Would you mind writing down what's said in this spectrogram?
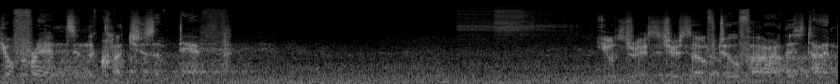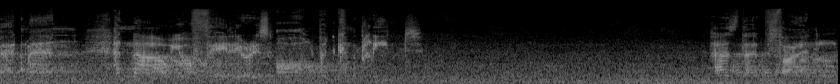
Your friends in the clutches of death? You stretched yourself too far this time, Batman. And now your failure is all but complete. As that final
